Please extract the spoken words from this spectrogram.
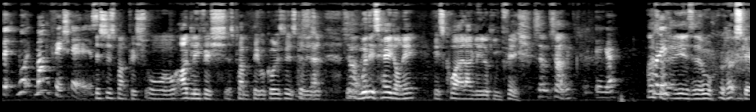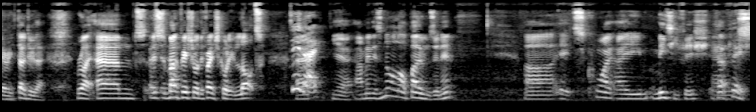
but what monkfish is? This is monkfish, or ugly fish, as some people call it. It's got, it's a, with its head on it, it's quite an ugly looking fish. So, sorry. There you go. I Well, thought it is, uh, ooh, that's scary. Don't do that. Right, um, this is monkfish, or the French call it lotte. Do Uh, they? Yeah, I mean, there's not a lot of bones in it. Uh, it's quite a meaty fish and that it's fish?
